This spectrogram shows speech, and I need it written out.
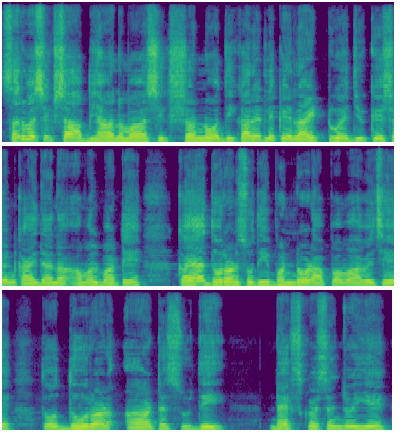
સર્વ શિક્ષા અભિયાનમાં શિક્ષણનો અધિકાર એટલે કે રાઇટ ટુ એજ્યુકેશન કાયદાના અમલ માટે કયા ધોરણ સુધી ભંડોળ આપવામાં આવે છે? તો ધોરણ આઠ સુધી. નેક્સ્ટ ક્વેશ્ચન જોઈએ.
